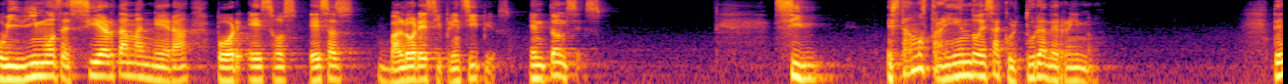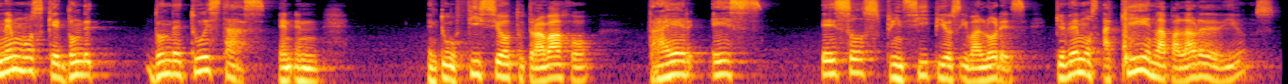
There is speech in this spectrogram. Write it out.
o vivimos de cierta manera por esos, esos valores y principios. Entonces, si estamos trayendo esa cultura de reino, tenemos que donde, donde tú estás, en, en, tu oficio, tu trabajo, traer es, esos principios y valores que vemos aquí en la palabra de Dios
